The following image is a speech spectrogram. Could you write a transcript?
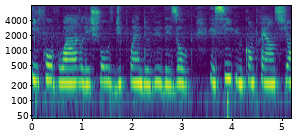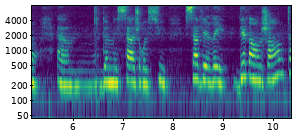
il faut voir les choses du point de vue des autres. Et si une compréhension euh, d'un message reçu s'avérait dérangeante,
